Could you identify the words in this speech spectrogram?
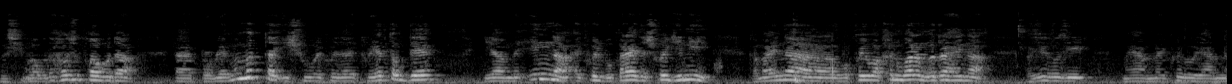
ꯉꯁꯤ ꯐꯥꯎꯕꯗ ꯍꯧꯖꯤꯛ ꯐꯥꯎꯕꯗ ꯄ꯭ꯔꯣꯕ꯭ꯂꯦꯝ ꯑꯃꯠꯇ ꯏꯁꯨ ꯑꯩꯈꯣꯏꯗ ꯀ꯭ꯔꯤꯌꯦꯠ ꯇꯧꯗꯦ ꯌꯥꯝꯅ ꯏꯪꯅ ꯑꯩꯈꯣꯏꯕꯨ ꯀꯗꯥꯏꯗ ꯁꯣꯏꯈꯤꯅꯤ ꯀꯃꯥꯏꯅ ꯑꯩꯈꯣꯏ ꯋꯥꯈꯜ ꯋꯥꯔꯝꯒꯗ꯭ꯔꯥ ꯍꯥꯏꯅ ꯍꯧꯖꯤꯛ ꯍꯧꯖꯤꯛ ꯃꯌꯥꯝꯅ ꯑꯩꯈꯣꯏꯕꯨ ꯌꯥꯝꯅ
